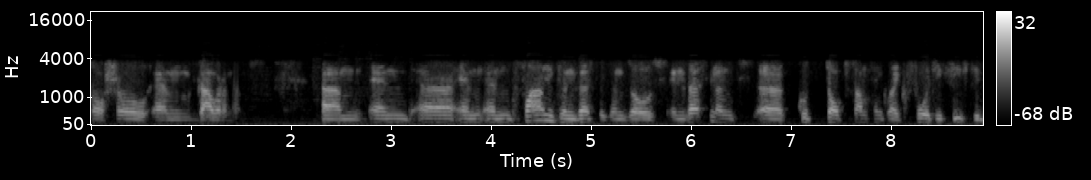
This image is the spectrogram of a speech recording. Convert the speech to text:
social, and governance. Um, and, uh, and, and funds invested in those investments uh, could top something like 40, 50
